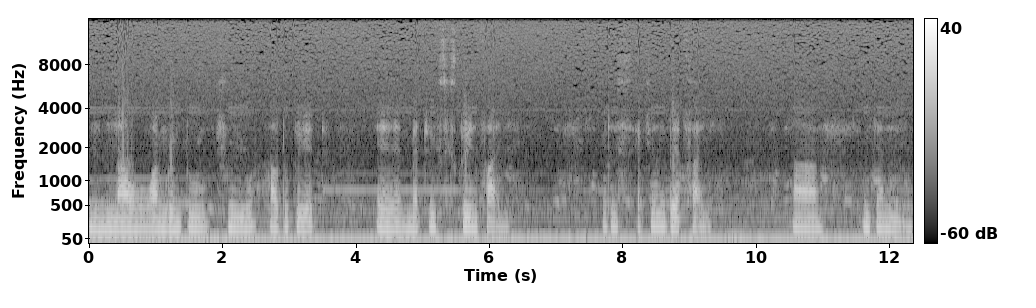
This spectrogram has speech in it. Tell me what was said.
now I'm going to show you how to create a matrix screen file. It is actually a bat file. Uh, we can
